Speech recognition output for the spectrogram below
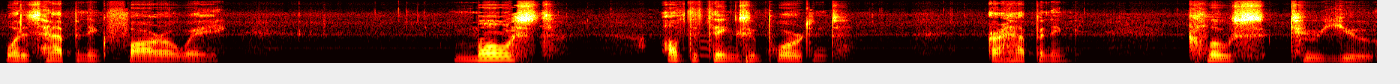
what is happening far away most of the things important are happening close to you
